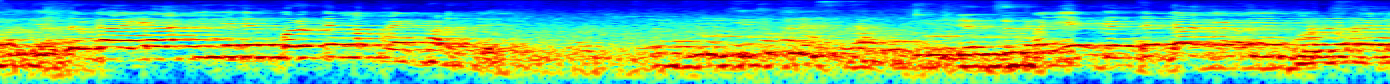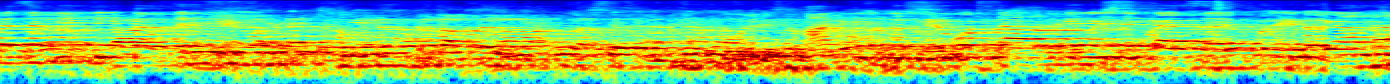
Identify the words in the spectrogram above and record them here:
पाहिजे. तर गाडी आत येऊन देते परत त्यांना फाईन फाडते. म्हणजे त्यांचं टार्गेट पूर्ण करण्यासाठी ती करते. आणि दुसरी गोष्ट आरोग्याविषयी काय साहेब? की आता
